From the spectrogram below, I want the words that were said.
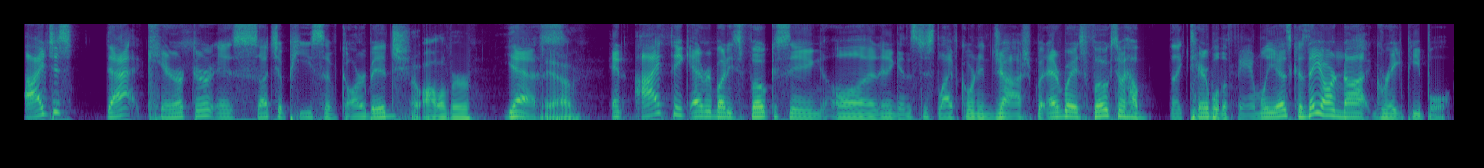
I just that character is such a piece of garbage. Oh, Oliver. Yes, Yeah. and I think everybody's focusing on, and again, it's just life Corn and Josh, but everybody's focusing on how like terrible the family is because they are not great people.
